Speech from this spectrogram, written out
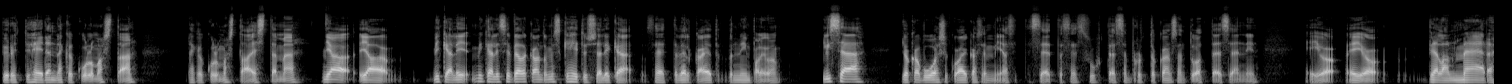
pyritty heidän näkökulmastaan – näkökulmasta estämään. Ja, ja mikäli, mikäli se velkaantumiskehitys, eli se, että velkaa ei niin paljon lisää joka vuosi kuin aikaisemmin, ja sitten se, että se suhteessa bruttokansantuotteeseen, niin ei ole, ei ole velan määrä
